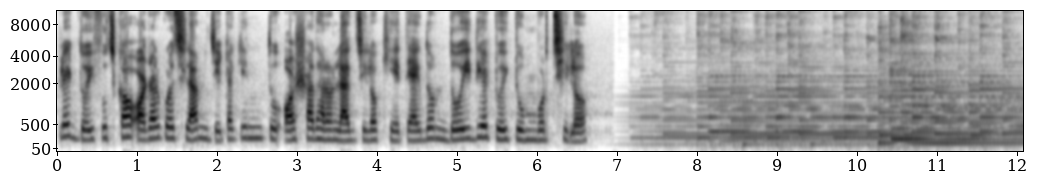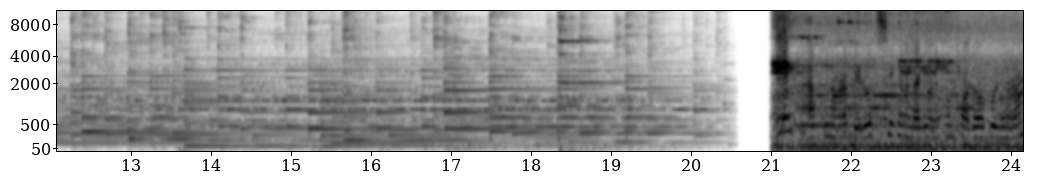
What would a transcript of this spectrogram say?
প্লেট দই ফুচকাও অর্ডার করেছিলাম, যেটা কিন্তু অসাধারণ লাগছিল খেতে। একদম দই দিয়ে টই টুম্বর ছিল। এখন আমরা বেরোচ্ছি, এখানে দাঁড়িয়ে অনেকক্ষণ খাওয়া দাওয়া করে নিলাম।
